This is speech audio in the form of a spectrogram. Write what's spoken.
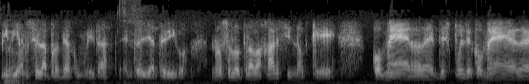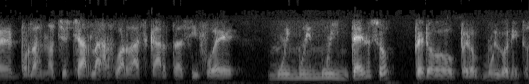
vivíamos en la propia comunidad. Entonces ya te digo, no solo trabajar, sino que comer, eh, después de comer, eh, por las noches charlar, jugar las cartas y fue muy, muy, muy intenso, pero, pero muy bonito.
